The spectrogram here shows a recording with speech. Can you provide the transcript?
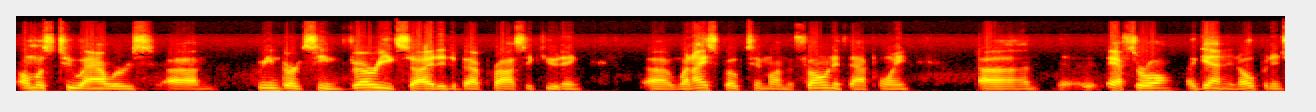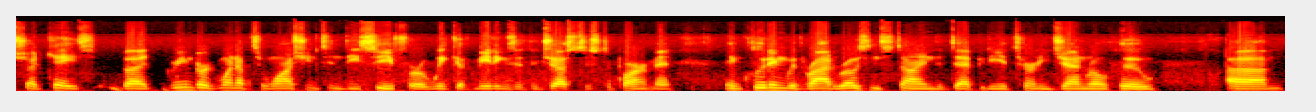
almost two hours. Um, Greenberg seemed very excited about prosecuting. Uh, when I spoke to him on the phone at that point, uh, after all, again, an open and shut case. But Greenberg went up to Washington, D.C. for a week of meetings at the Justice Department, including with Rod Rosenstein, the Deputy Attorney General, who um,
